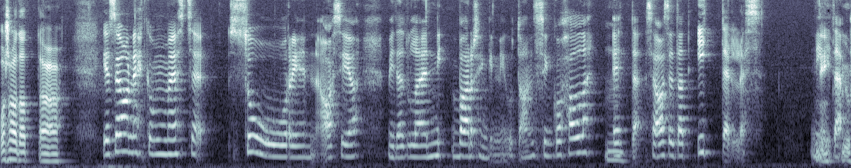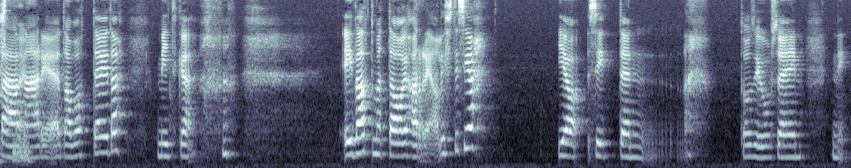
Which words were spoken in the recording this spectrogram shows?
osata tämä. Ja se on ehkä mun mielestä se suurin asia, mitä tulee ni- varsinkin niinku tanssin kohdalla, mm. että sä asetat itsellesi niitä Niin, päämääriä näin. ja tavoitteita, mitkä ei välttämättä ole ihan realistisia. Ja sitten tosi usein ni-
